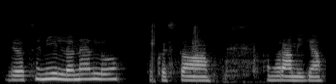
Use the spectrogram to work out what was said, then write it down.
Grazie mille Nello per questa panoramica.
